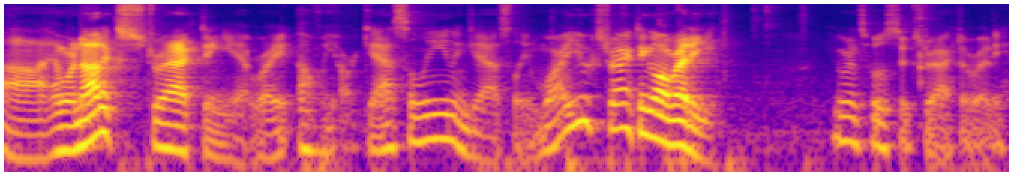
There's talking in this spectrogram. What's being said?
Uh, and we're not extracting yet, right? Oh, we are. Gasoline and gasoline. Why are you extracting already? You weren't supposed to extract already.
